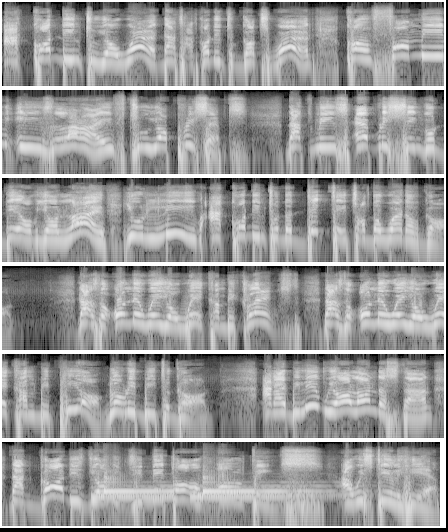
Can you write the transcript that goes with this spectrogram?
according to your word, that's according to God's word, conforming his life to your precepts. That means every single day of your life, you live according to the dictates of the Word of God. That's the only way your way can be cleansed. That's the only way your way can be pure. Glory be to God. And I believe we all understand that God is the originator of all things. Are we still here?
